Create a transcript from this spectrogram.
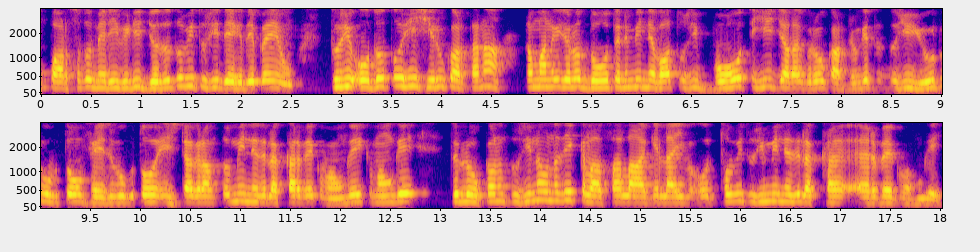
ਪਰਸੋਂ ਤੋਂ ਮੇਰੀ ਵੀਡੀਓ ਜਦੋਂ ਤੋਂ ਵੀ ਤੁਸੀਂ ਦੇਖਦੇ ਪਏ ਹੋ, ਤੁਸੀਂ ਉਦੋਂ ਤੋਂ ਹੀ ਸ਼ੁਰੂ ਕਰਤਾ ਨਾ, ਤਾਂ ਮੰਨ ਕੇ ਚਲੋ 2-3 ਮਹੀਨੇ ਬਾਅਦ ਤੁਸੀਂ ਬਹੁਤ ਹੀ ਜ਼ਿਆਦਾ ਗਰੋ ਕਰ ਜਾਓਗੇ ਤੇ ਤੁਸੀਂ YouTube ਤੋਂ, Facebook ਤੋਂ, Instagram ਤੋਂ ਮਹੀਨੇ ਦੇ ਲੱਖਾਂ ਰੁਪਏ ਕਮਾਉਂਗੇ ਹੀ ਕਮਾਉਂਗੇ ਤੇ ਲੋਕਾਂ ਨੂੰ ਤੁਸੀਂ ਨਾ ਉਹਨਾਂ ਦੀ ਕਲਾਸਾਂ ਲਾ ਕੇ ਲਾਈਵ ਉੱਥੋਂ ਵੀ ਤੁਸੀਂ ਮਹੀਨੇ ਦੇ ਲੱਖਾਂ ਰੁਪਏ ਕਮਾਉਂਗੇ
